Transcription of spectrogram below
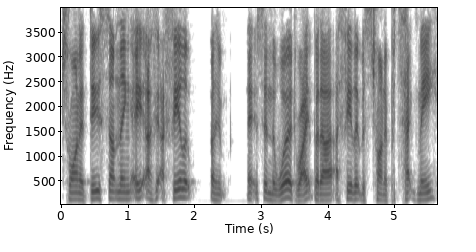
trying to do something. I, I feel it. It's in the word, right? But I, I feel it was trying to protect me,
